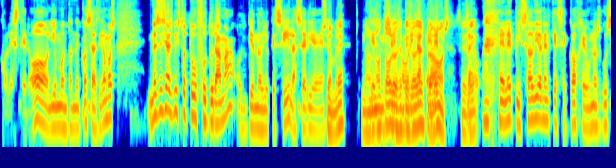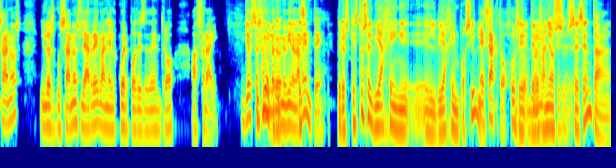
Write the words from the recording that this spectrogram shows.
colesterol y un montón de cosas. Digamos, no sé si has visto tu Futurama, o entiendo yo que sí, la serie Sí, hombre. No, no todos los episodios, pero el- vamos. sí, sí. Claro, el episodio en el que se coge unos gusanos y los gusanos le arreglan el cuerpo desde dentro a Fry. Yo esto Sí, es a mí lo que me viene a la es- mente. Pero es que esto es el viaje, in- el viaje imposible. Exacto, justo. de, de No, los no, años sí, sí, sí. 60,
